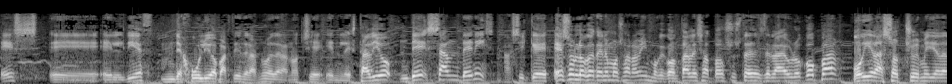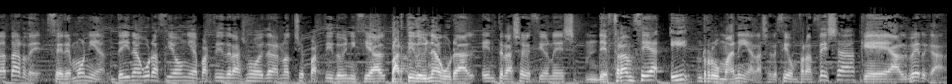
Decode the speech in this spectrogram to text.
es eh, el 10 de julio a partir de las 9 de la noche en el estadio de San Denis. Así que eso es lo que tenemos ahora mismo que contarles a todos ustedes de la Eurocopa. Hoy a las 8 y media de la tarde, ceremonia de inauguración y a partir de las 9 de la noche, partido inicial, partido inaugural entre las selecciones de Francia y Rumanía. La selección francesa que alberga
